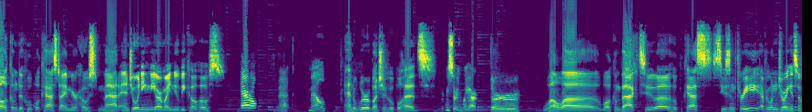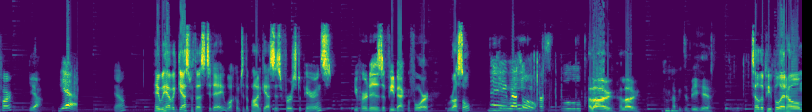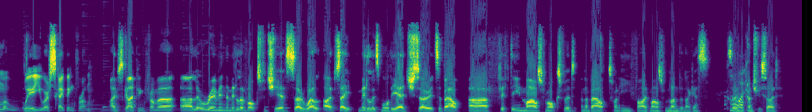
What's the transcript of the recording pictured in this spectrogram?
Welcome to Hooplecast. I am your host, Matt, and joining me are my newbie co hosts, Carol. Matt? Mel. and we're a bunch of Hoople heads. We certainly are. There. Well, uh, welcome back to uh, Hooplecast Season 3. Everyone enjoying it so far? Yeah. Yeah. Yeah? Hey, we have a guest with us today. Welcome to the podcast, his first appearance. You've heard his uh, feedback before. Russell. Hey, Yay, Russell. Russell. Hello, hello. Happy to be here. Tell the people at home where you are Skyping from. I'm Skyping from a, a little room in the middle of Oxfordshire. So, well, I'd say middle is more the edge. So it's about uh, 15 miles from Oxford and about 25 miles from London, I guess. So in Oh, the I- countryside.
